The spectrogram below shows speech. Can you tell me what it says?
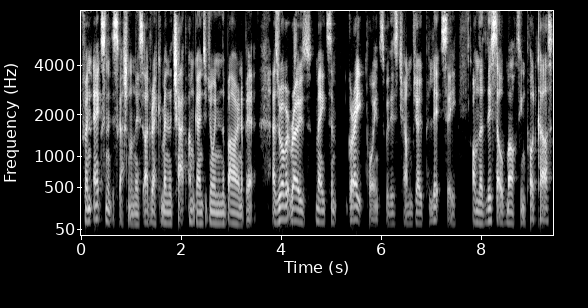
for an excellent discussion on this, I'd recommend the chap I'm going to join in the bar in a bit, as Robert Rose made some great points with his chum Joe Pulizzi on the This Old Marketing podcast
